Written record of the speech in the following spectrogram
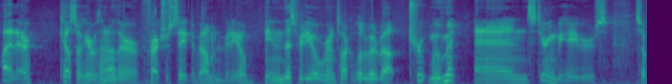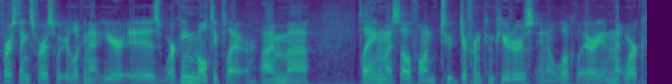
Hi there, Kelso here with another Fractured State development video. In this video, we're going to talk a little bit about troop movement and steering behaviors. So first things first, what you're looking at here is working multiplayer. I'm uh, playing myself on two different computers in a local area network,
